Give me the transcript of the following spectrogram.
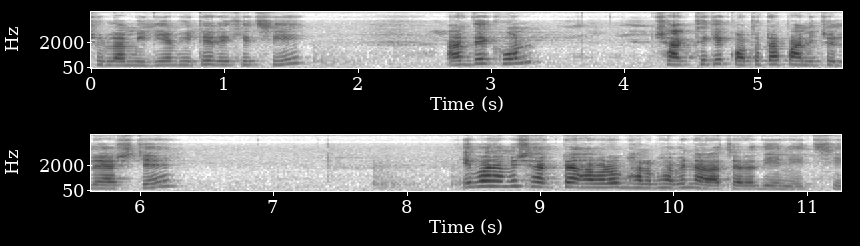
চুলা মিডিয়াম হিটে রেখেছি। আর দেখুন, শাক থেকে কতটা পানি চলে আসছে। এবার আমি শাকটা আবারও ভালোভাবে নাড়াচাড়া দিয়ে নিচ্ছি।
